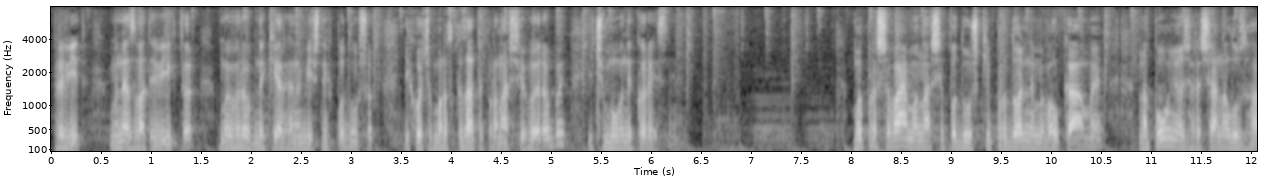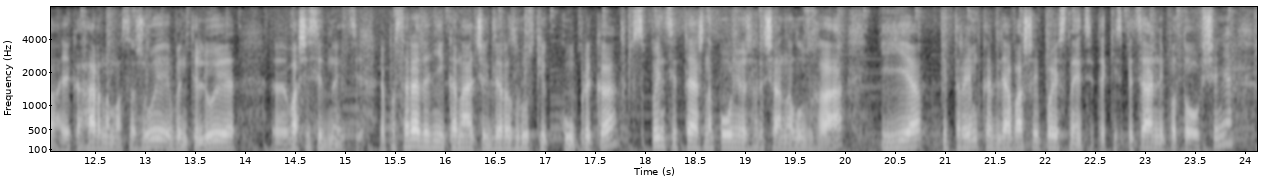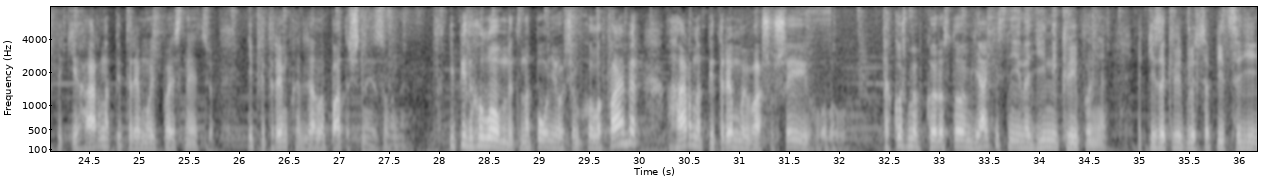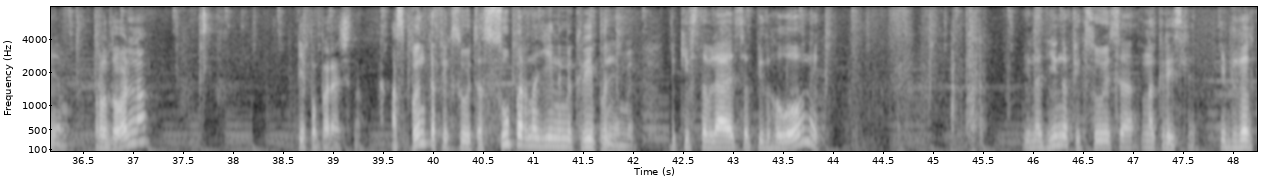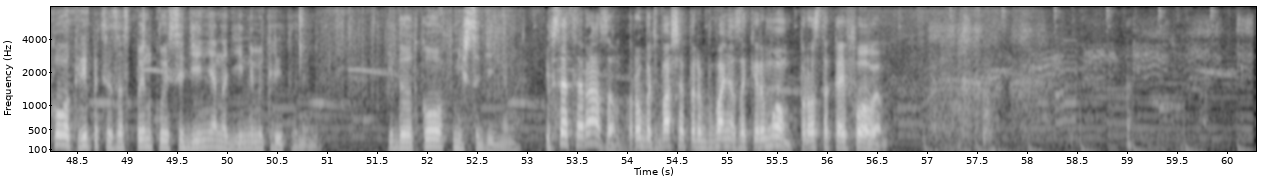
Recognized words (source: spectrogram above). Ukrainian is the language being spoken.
Привіт! Мене звати Віктор. Ми виробники ергономічних подушок і хочемо розказати про наші вироби і чому вони корисні. Ми прошиваємо наші подушки продольними валками, наповнювач гречана лузга, яка гарно масажує і вентилює е, ваші сідниці. Посередині канальчик для розгрузки куприка. В спинці теж наповнювач гречана лузга і є підтримка для вашої поясниці, такі спеціальні потовщення, які гарно підтримують поясницю, і підтримка для лопаточної зони. І підголовник з наповнювачем холофайбер гарно підтримує вашу шию і голову. Також ми використовуємо якісні і надійні кріплення, які закріплюються під сидінням продольно і поперечно. А спинка фіксується супернадійними кріпленнями, які вставляються в підголовник і надійно фіксуються на кріслі. І додатково кріпиться за спинкою сидіння надійними кріпленнями. І додатково між сидіннями. І все це разом робить ваше перебування за кермом просто кайфовим.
